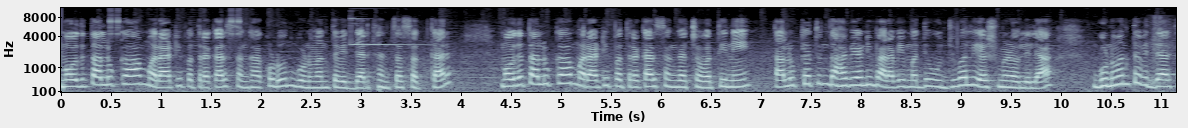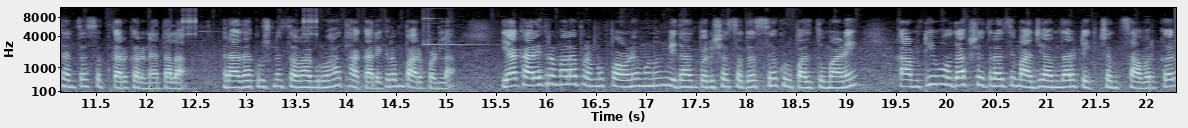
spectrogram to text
मौद तालुका मराठी पत्रकार संघाकडून गुणवंत विद्यार्थ्यांचा सत्कार. मौद तालुका मराठी पत्रकार संघाच्या वतीने तालुक्यातून दहावी आणि बारावीमध्ये उज्ज्वल यश मिळवलेल्या गुणवंत विद्यार्थ्यांचा सत्कार करण्यात आला. राधाकृष्ण सभागृहात हा कार्यक्रम पार पडला. या कार्यक्रमाला प्रमुख पाहुणे म्हणून विधान परिषद सदस्य कृपाल तुमाणे कामठी मौदा क्षेत्राचे माजी आमदार टेकचंद सावरकर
